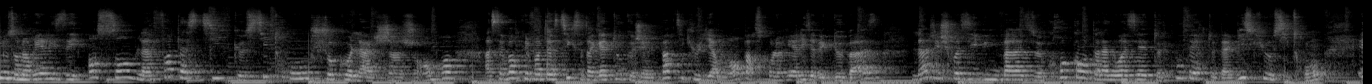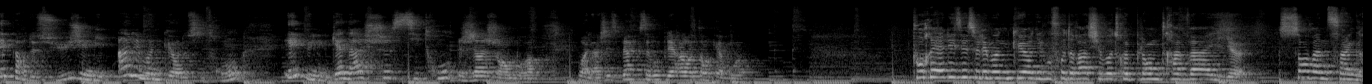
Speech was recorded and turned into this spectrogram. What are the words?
nous allons réaliser ensemble un fantastique citron chocolat gingembre. À savoir que le fantastique, c'est un gâteau que j'aime particulièrement parce qu'on le réalise avec deux bases. Là, j'ai choisi une base croquante à la noisette couverte d'un biscuit au citron. Et par-dessus, j'ai mis un lemon cœur de citron et une ganache citron gingembre. Voilà, j'espère que ça vous plaira autant qu'à moi. Pour réaliser ce lemon curd, il vous faudra sur votre plan de travail 125 g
